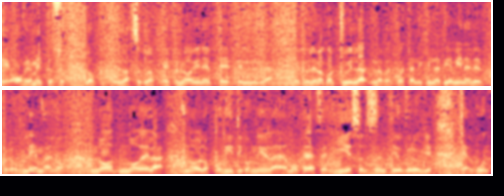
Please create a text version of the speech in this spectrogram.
Que obviamente el, problema viene, el, problema de construir la, respuesta legislativa viene del problema, ¿no? No, no, de la, no de los políticos ni de la democracia. Y eso en ese sentido creo que, que algún,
